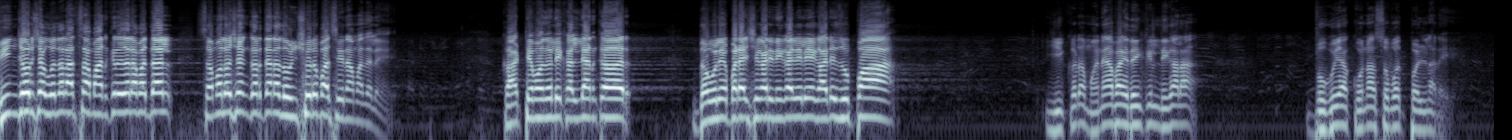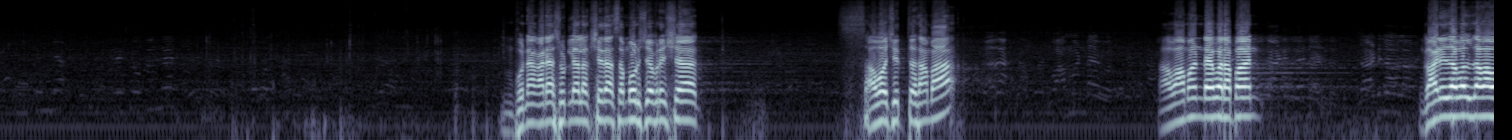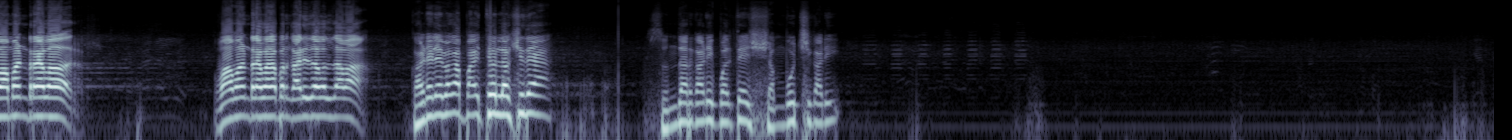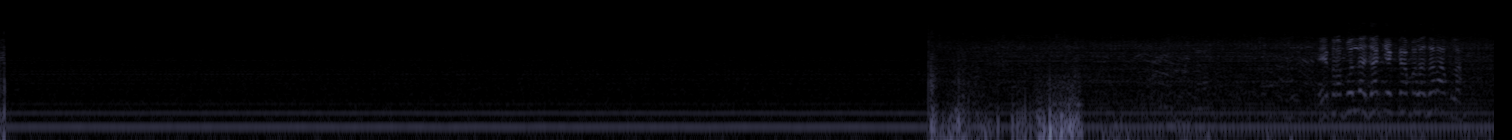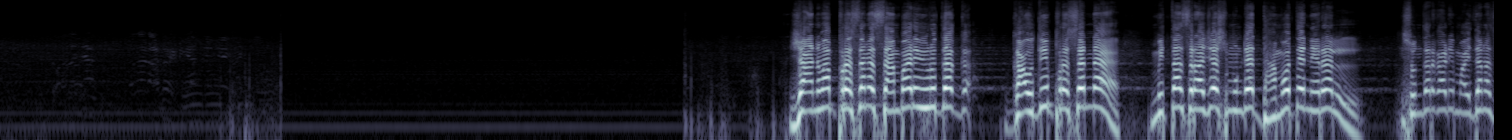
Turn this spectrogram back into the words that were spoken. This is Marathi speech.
बिनजोरच्या गुलालाचा मानकरी झाल्याबद्दल समालोचन करताना दोनशे रुपयात इनाम झाले काठ्यमधली कल्याणकर. दौले पड्याची गाडी निघालेली आहे गाडी झुप्पा इकडं मन्याबाई देखील निघाला. बघूया कोणासोबत पडणार आहे. पुन्हा गाड्या सुटल्या लक्ष द्या समोरचे प्रेक्षक. सावचित्त थांबा. हा, वामन ड्रायव्हर आपण. गाडी जवळ जावा वामन ड्रायव्हर वामन ड्रायव्हर आपण गाडी जवळ जावा. गाडीला बघा पायथ्यावर लक्ष द्या. सुंदर गाडी पलते शंभूची गाडी. जानवा प्रसन्न सांबारी विरुद्ध गावदी प्रसन्न मितास राजेश मुंडे धामोते नेरल. ही सुंदर गाडी मैदानाचं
